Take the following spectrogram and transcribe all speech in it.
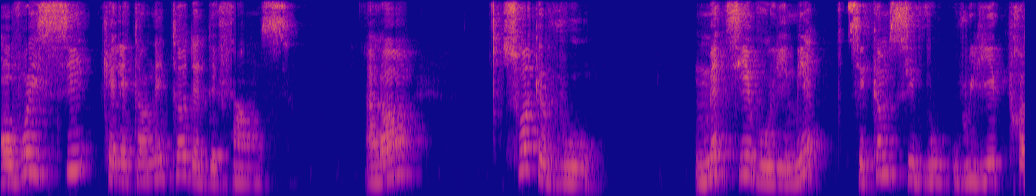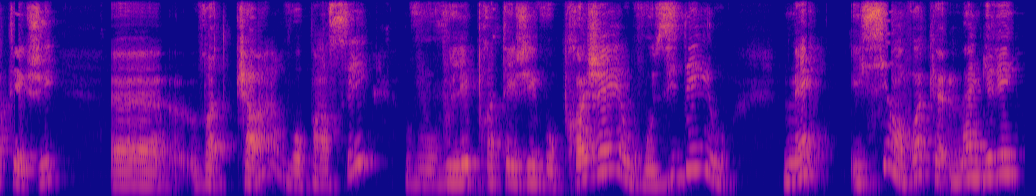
On voit ici qu'elle est en état de défense. Alors, soit que vous mettiez vos limites, c'est comme si vous vouliez protéger euh, votre cœur, vos pensées, vous voulez protéger vos projets ou vos idées, mais ici, on voit que malgré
